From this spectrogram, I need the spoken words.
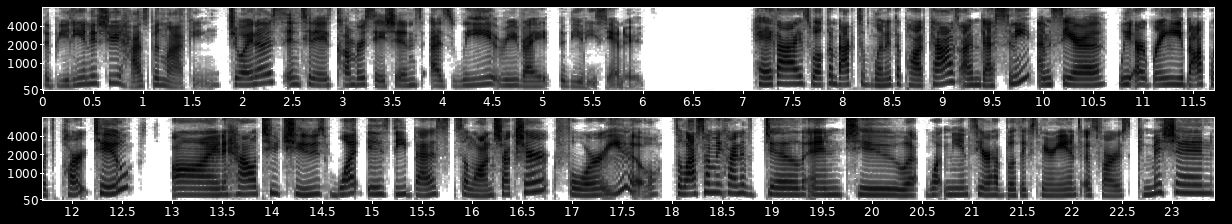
the beauty industry has been lacking. Join us in today's conversations as we rewrite the beauty standard. Hey guys, welcome back to Blended the podcast. I'm Destiny. I'm Sierra. We are bringing you back with part two on how to choose what is the best salon structure for you. So, last time we kind of dove into what me and Sierra have both experienced as far as commission,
